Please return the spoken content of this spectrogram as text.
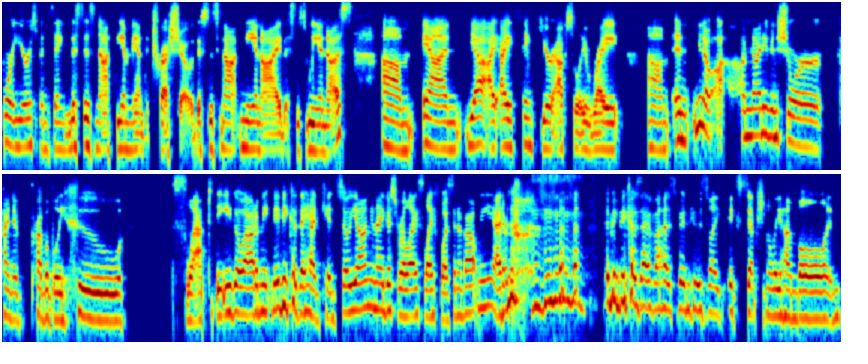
for years been saying this is not the Amanda Tress show. This is not me and I. This is we and us. Um, and yeah, I, I, think you're absolutely right. Um, and you know, I, I'm not even sure kind of probably who slapped the ego out of me. Maybe because I had kids so young and I just realized life wasn't about me. I don't know. Maybe because I have a husband who's like exceptionally humble and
